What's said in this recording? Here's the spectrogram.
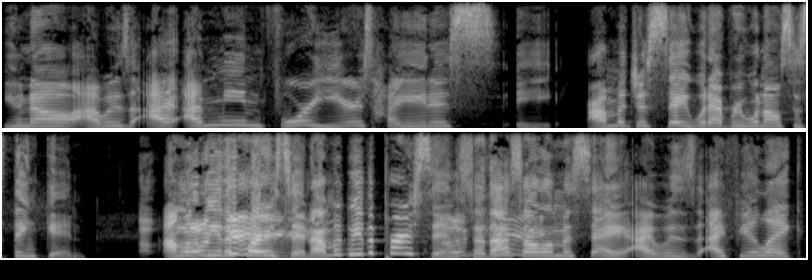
you know, I was I I mean, four years hiatus I'm gonna just say what everyone else is thinking. I'm gonna okay. be the person. I'm gonna be the person. Okay. So that's all I'm gonna say. I was. I feel like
